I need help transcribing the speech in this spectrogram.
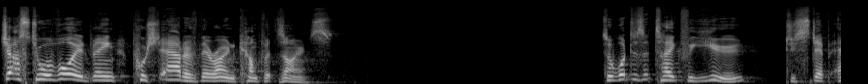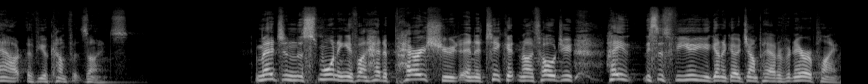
just to avoid being pushed out of their own comfort zones. So, what does it take for you to step out of your comfort zones? Imagine this morning if I had a parachute and a ticket and I told you, hey, this is for you, you're going to go jump out of an aeroplane.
